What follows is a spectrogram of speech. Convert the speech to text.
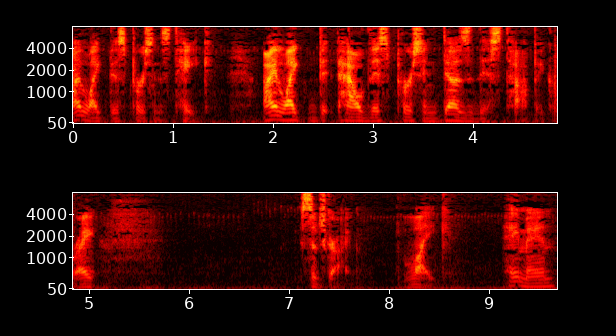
I like this person's take. I like th- how this person does this topic, right? Subscribe, like. Hey man,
